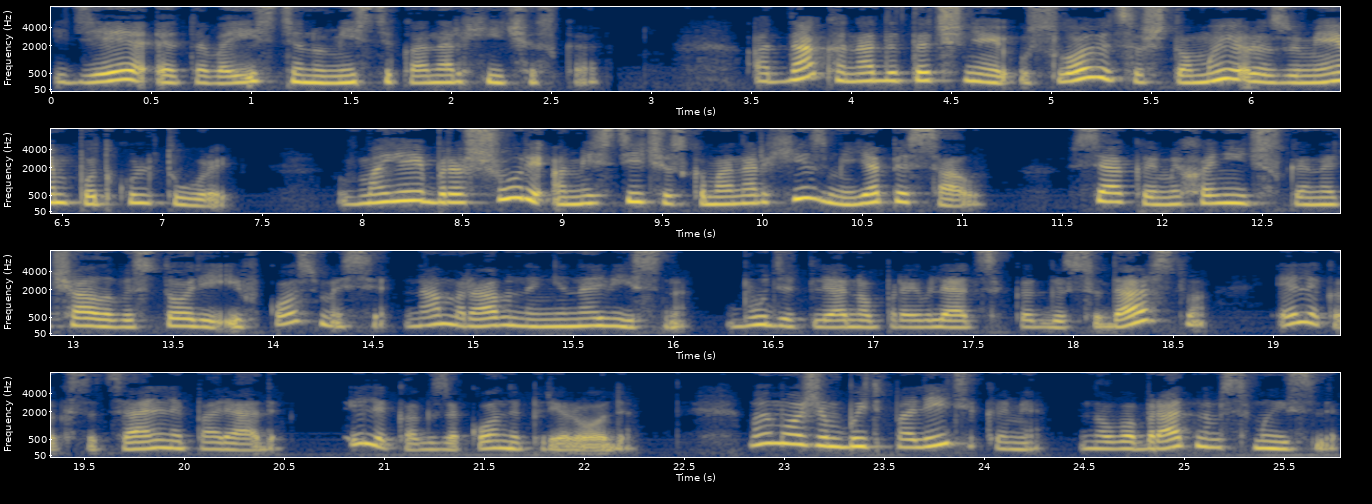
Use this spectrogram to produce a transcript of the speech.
идея эта воистину мистика анархическая. Однако надо точнее условиться, что мы разумеем под культурой. В моей брошюре о мистическом анархизме я писал, Всякое механическое начало в истории и в космосе нам равно ненавистно, будет ли оно проявляться как государство или как социальный порядок, или как законы природы. Мы можем быть политиками, но в обратном смысле,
